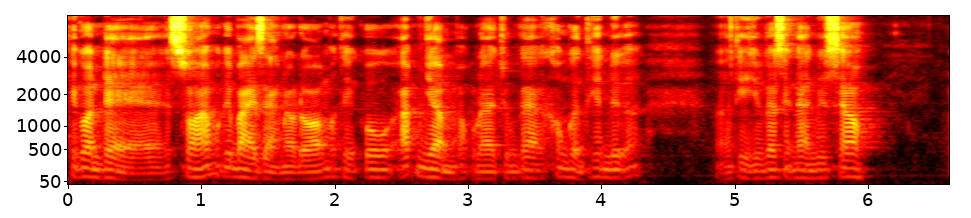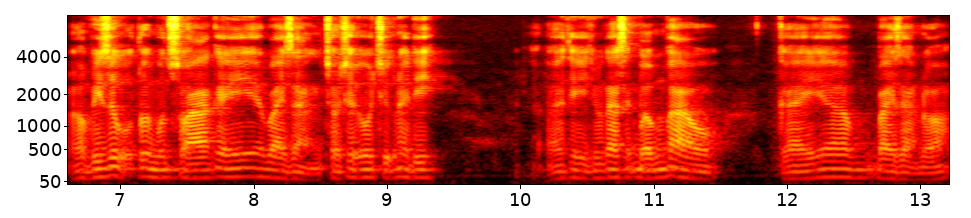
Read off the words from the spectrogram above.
thế còn để xóa một cái bài giảng nào đó mà thầy cô áp nhầm hoặc là chúng ta không cần thiết nữa ờ, thì chúng ta sẽ làm như sau. Ờ, ví dụ tôi muốn xóa cái bài giảng trò chơi ô chữ này đi. Ờ, thì chúng ta sẽ bấm vào cái bài giảng đó.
